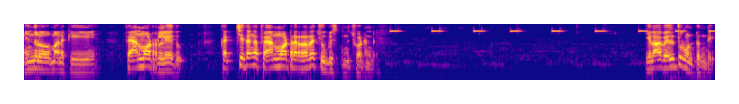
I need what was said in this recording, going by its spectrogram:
ఇందులో మనకి ఫ్యాన్ మోటార్ లేదు. ఖచ్చితంగా ఫ్యాన్ మోటార్ ఎర్రరే చూపిస్తుంది చూడండి. ఇలా వెళ్తూ ఉంటుంది.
